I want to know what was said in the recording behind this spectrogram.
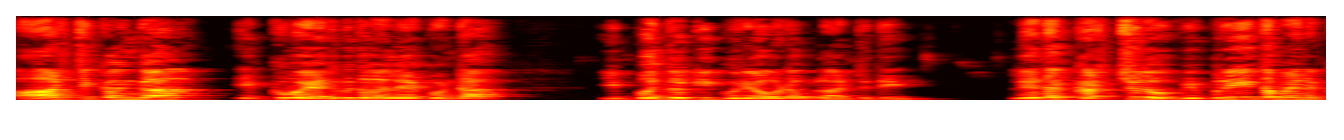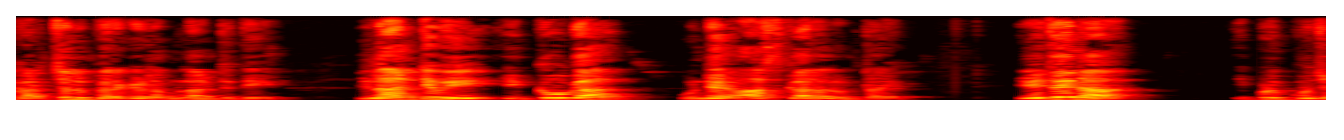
ఆర్థికంగా ఎక్కువ ఎదుగుదల లేకుండా ఇబ్బందులకి గురి అవ్వడం లాంటిది లేదా ఖర్చులు విపరీతమైన ఖర్చులు పెరగడం లాంటిది ఇలాంటివి ఎక్కువగా ఉండే ఆస్కారాలు ఉంటాయి. ఏదైనా ఇప్పుడు కుజ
